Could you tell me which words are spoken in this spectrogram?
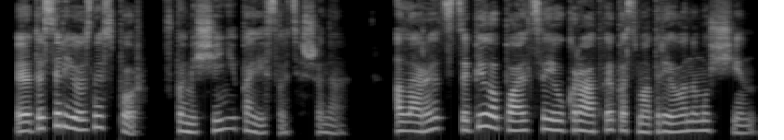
– это серьезный спор». В помещении повисла тишина. А Лорет сцепила пальцы и украдкой посмотрела на мужчин.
